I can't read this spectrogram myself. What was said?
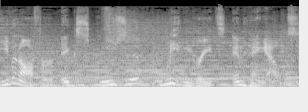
even offer exclusive meet and greets and hangouts.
